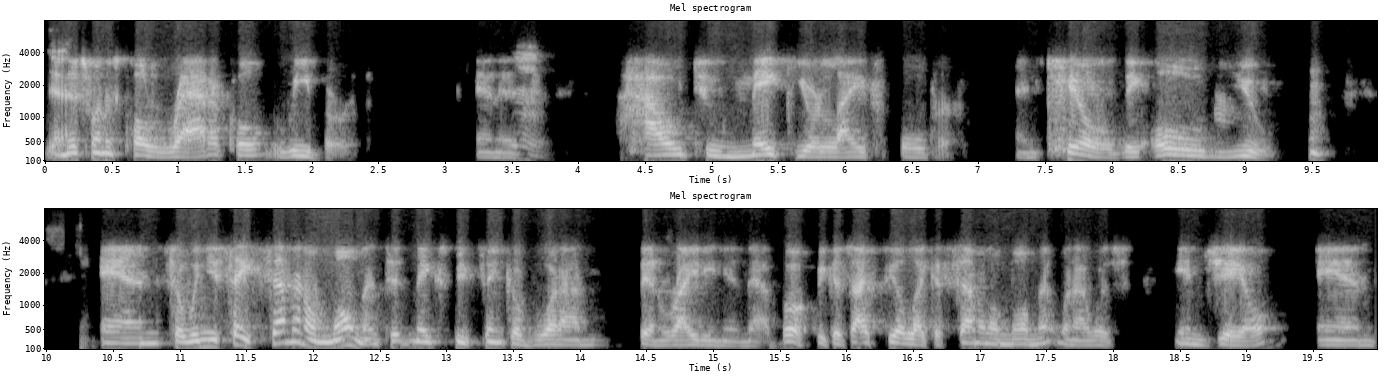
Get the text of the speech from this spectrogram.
Yeah. And this one is called Radical Rebirth. And it's mm. how to make your life over and kill the old you. and so when you say seminal moments, it makes me think of what I've been writing in that book because I feel like a seminal moment when I was in jail and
